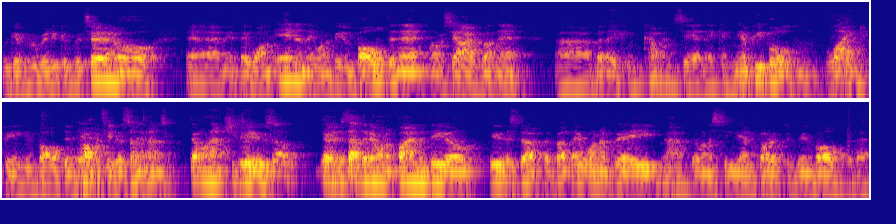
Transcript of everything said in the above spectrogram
We give them a really good return, or um, if they want in and they want to be involved in it, obviously I run it. Uh, but they can come and see it. They can, you know, people like being involved in Yeah. property, but sometimes don't want to actually Do it do yeah, it's that they don't want to find the deal, do the stuff, but they want to be, no, they want to see the end product and be involved with it.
